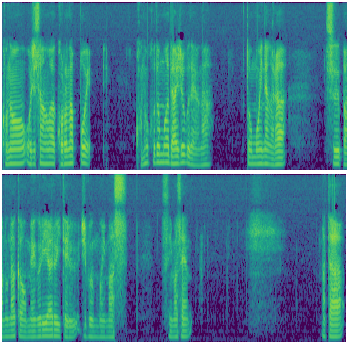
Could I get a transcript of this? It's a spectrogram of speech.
このおじさんはコロナっぽい。この子供は大丈夫だよな。と思いながら、スーパーの中を巡り歩いてる自分もいます。すいません。また、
